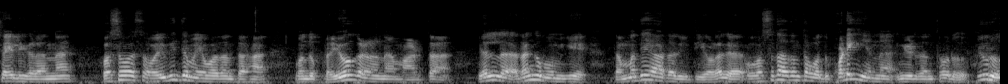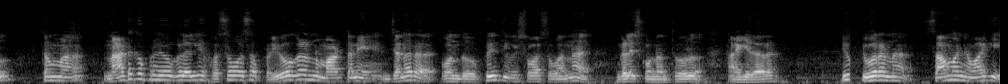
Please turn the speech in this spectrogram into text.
ಶೈಲಿಗಳನ್ನು, ಹೊಸ ಹೊಸ ವೈವಿಧ್ಯಮಯವಾದಂತಹ ಒಂದು ಪ್ರಯೋಗಗಳನ್ನು ಮಾಡ್ತಾ ಎಲ್ಲ ರಂಗಭೂಮಿಗೆ ತಮ್ಮದೇ ಆದ ರೀತಿಯೊಳಗೆ ಹೊಸದಾದಂತಹ ಒಂದು ಕೊಡುಗೆಯನ್ನು ನೀಡಿದಂಥವರು. ಇವರು ತಮ್ಮ ನಾಟಕ ಪ್ರಯೋಗಗಳಲ್ಲಿ ಹೊಸ ಹೊಸ ಪ್ರಯೋಗಗಳನ್ನು ಮಾಡ್ತಾನೆ ಜನರ ಒಂದು ಪ್ರೀತಿ ವಿಶ್ವಾಸವನ್ನು ಗಳಿಸಿಕೊಂಡಂಥವರು ಆಗಿದ್ದಾರೆ. ಇವರನ್ನು ಇವರನ್ನ ಸಾಮಾನ್ಯವಾಗಿ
